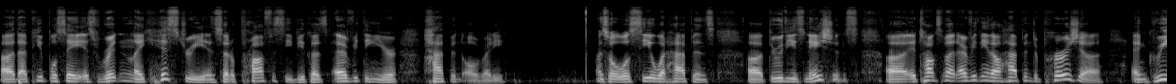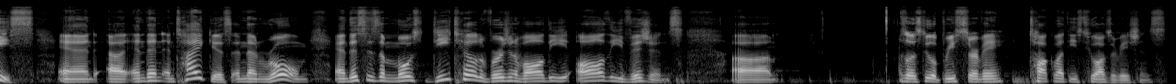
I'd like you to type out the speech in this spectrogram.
uh, that people say it's written like history instead of prophecy because everything here happened already. And so we'll see what happens uh, through these nations. Uh, it talks about everything that will happen to Persia and Greece and, uh, and then Antiochus and then Rome. And this is the most detailed version of all the, all the visions. Um, so let's do a brief survey, talk about these two observations.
